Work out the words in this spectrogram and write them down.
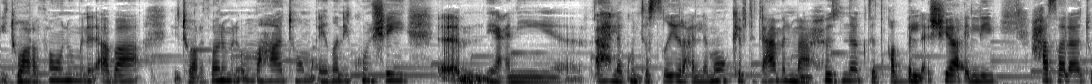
يتوارثونه من الآباء يتوارثونه من أمهاتهم أيضا يكون شيء يعني أهلك وأنت صغير علموك كيف تتعامل مع حزنك تتقبل الأشياء اللي حصلت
